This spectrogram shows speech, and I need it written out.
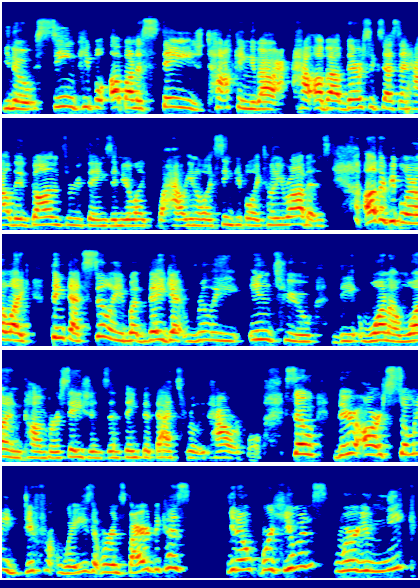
you know seeing people up on a stage talking about how about their success and how they've gone through things. And you're like wow you know like seeing people like tony robbins. Other people are like think that's silly but they get really into the one-on-one conversations and think that that's really powerful. So there are so many different ways that we're inspired because you know we're humans we're unique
